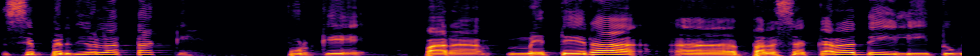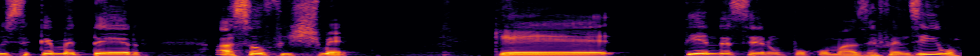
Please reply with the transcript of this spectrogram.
se perdió el ataque, porque para meter a, para sacar a Daly tuviste que meter a Sophie Schmidt, que tiende a ser un poco más defensivo.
